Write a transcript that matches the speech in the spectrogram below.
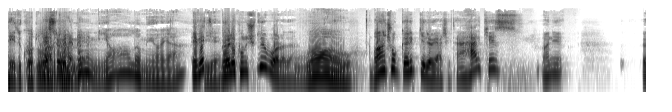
Dedikodular döndü mü? Niye ağlamıyor ya? Evet, diye. böyle konuşuluyor bu arada. Wow. Bana çok garip geliyor gerçekten. Yani herkes hani e,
